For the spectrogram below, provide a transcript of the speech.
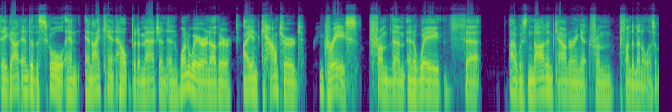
they got into the school, and and I can't help but imagine in one way or another, I encountered grace from them in a way that I was not encountering it from fundamentalism.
